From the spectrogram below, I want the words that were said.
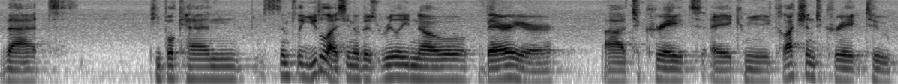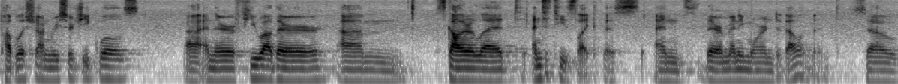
that people can simply utilize. You know, there's really no barrier uh, to create a community collection, to create, to publish on Research Equals, uh, and there are a few other um, scholar-led entities like this, and there are many more in development. So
